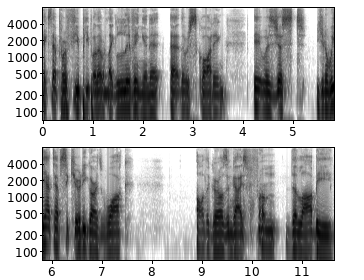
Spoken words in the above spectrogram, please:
except for a few people that were like living in it uh, that were squatting. It was just you know, we had to have security guards walk all the girls and guys from the lobby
